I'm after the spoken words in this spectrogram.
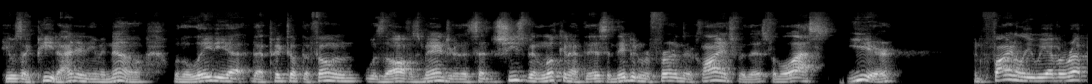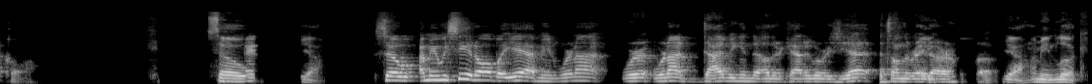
he was like, Pete, I didn't even know. Well, the lady at, that picked up the phone was the office manager that said she's been looking at this and they've been referring their clients for this for the last year. And finally, we have a rep call. So And- yeah. So, I mean, we see it all, but yeah, I mean, we're not we're we're not diving into other categories yet. It's on the radar. Yeah, I mean, look,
